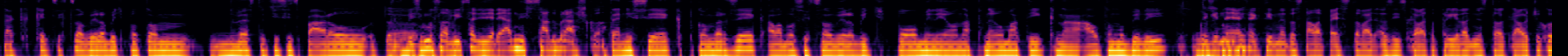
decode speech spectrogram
tak keď si chcel vyrobiť potom 200 tisíc párov to, By si musel vysadiť riadny sadbraško. tenisiek, konverziek, alebo si chcel vyrobiť pol milióna pneumatík na automobily. Tak je neefektívne to stále pestovať a získavať to prírodne z toho kaučuku.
